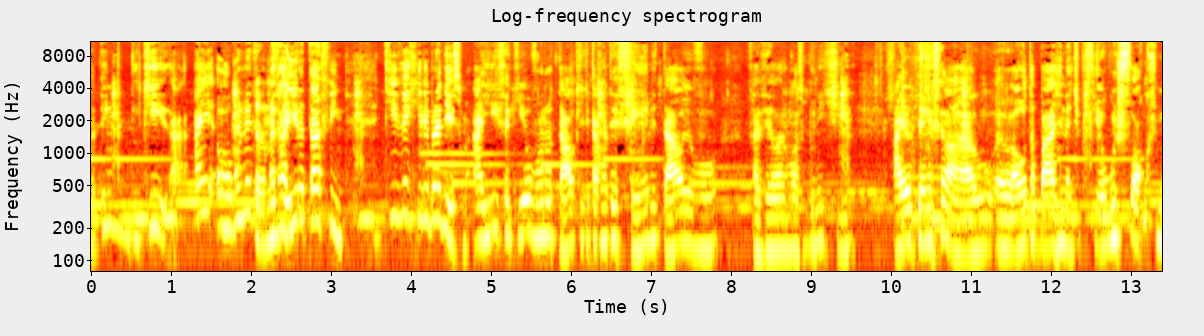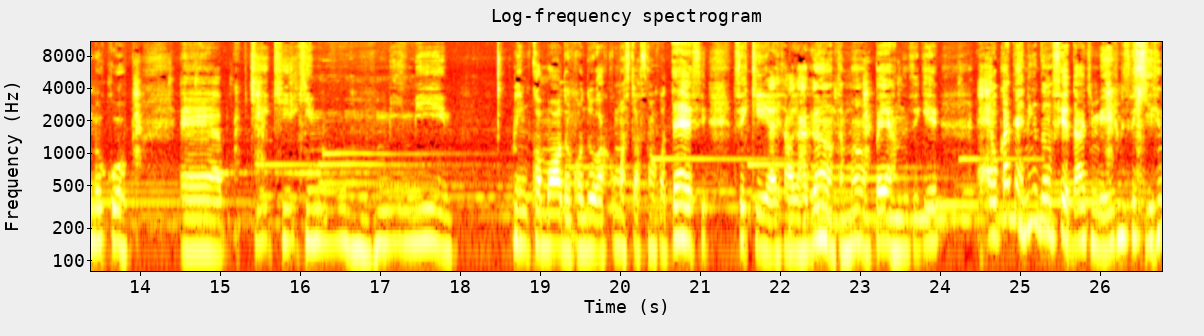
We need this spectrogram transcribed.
Eu tenho que. Aí, alguns nem tanto, mas a ira tá assim, desequilibradíssima. Aí isso aqui eu vou anotar o que, que tá acontecendo e tal. Eu vou fazer um negócio bonitinho. Aí eu tenho, sei lá, a, outra página, tipo assim, alguns focos no meu corpo é, que, que, que me, me, me, incomodam quando alguma situação acontece, sei que, aí tá garganta, mão, perna, não sei o que. É o caderninho da ansiedade mesmo, isso aqui.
